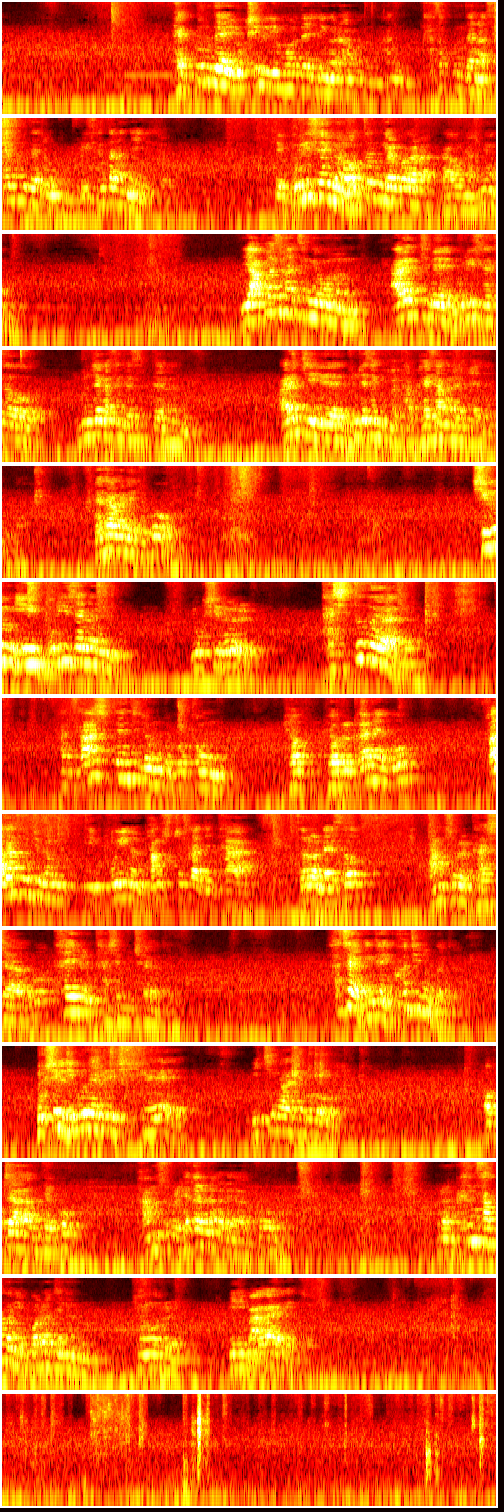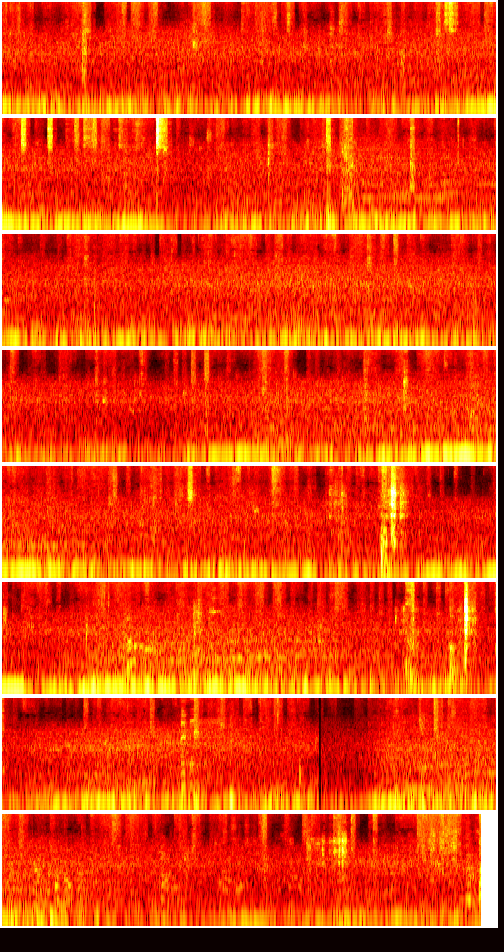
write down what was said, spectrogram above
100군데 욕실 리모델링을 하면 한 5군데나 3군데 정도 물이 샌다는 얘기죠. 물이 새면 어떤 결과가 나- 나오냐면 이 아파트 같은 경우는 아랫집에 물이 새서 문제가 생겼을 때는 아랫집에 문제 생긴 걸 다 배상을 해줘야 됩니다. 배상을 해주고 지금 이 물이 새는 욕실을 다시 뜯어야죠. 한 40cm 정도 보통 벽, 벽을 까내고 바닥도 지금 이 보이는 방수층까지 다 드러내서 방수를 다시 하고 타일을 다시 붙여야 돼요. 하체가 굉장히 커지는 거죠. 욕실 리모델링 시에 잊지 마시고 업자한테 꼭 방수를 해달라 그래갖고 그런 큰 사건이 벌어지는 경우를 미리 막아야겠죠.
